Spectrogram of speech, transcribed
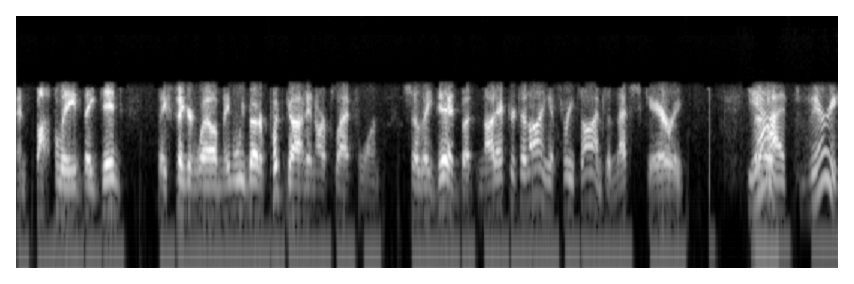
and finally they did they figured, well, maybe we better put God in our platform. So they did, but not after denying it three times, and that's scary. Yeah, so, it's very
